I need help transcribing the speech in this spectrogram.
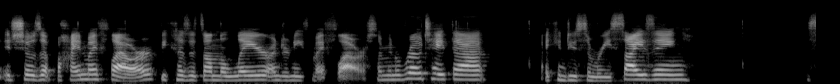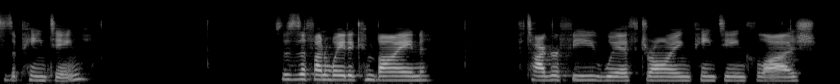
it shows up behind my flower because it's on the layer underneath my flower. So I'm going to rotate that. I can do some resizing. This is a painting. So this is a fun way to combine photography with drawing, painting, collage.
